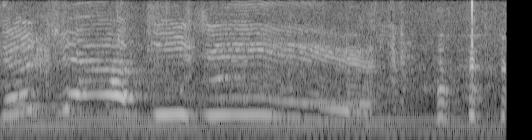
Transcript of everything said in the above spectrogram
Good job, Gigi!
